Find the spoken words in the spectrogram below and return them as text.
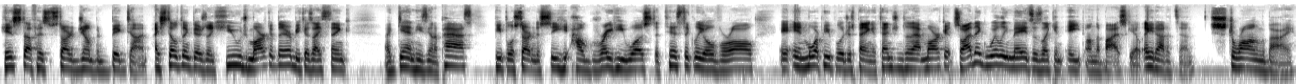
His stuff has started jumping big time. I still think there's a huge market there because I think, again, he's going to pass. People are starting to see how great he was statistically overall, and more people are just paying attention to that market. So I think Willie Mays is like an eight on the buy scale, eight out of 10. Strong buy.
